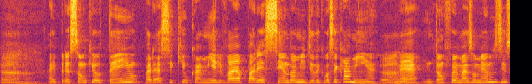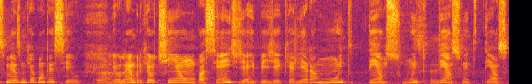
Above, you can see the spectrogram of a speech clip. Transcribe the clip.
Aham. a impressão que eu tenho parece que o caminho ele vai aparecendo à medida que você caminha, Aham. né? Então foi mais ou menos isso mesmo que aconteceu. Aham. Eu lembro que eu tinha um paciente de RPG que ele era muito tenso, muito Sei. tenso, muito tenso.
